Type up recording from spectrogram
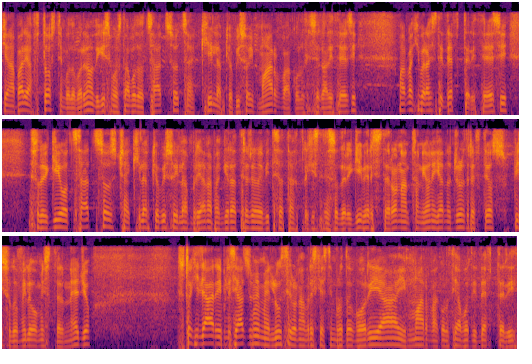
για να πάρει αυτό στην πρωτοπορία να οδηγήσει μπροστά από το Τσάτσο, Τσακίλα πιο πίσω η Μάρβα ακολουθεί σε καλή θέση. Η Μάρβα έχει περάσει στη δεύτερη θέση. Εσωτερική ο Τσάτσος, Τσακίλα πιο πίσω η Λαμπριάνα, Παγκέρα Τρέζερ, Εβίτησα Τάχ τρέχει στην εσωτερική. Περιστερών Αντωνιώνη για τον Τζούρο τελευταίος πίσω το μίλιο ο Μίστερ Νέτζιο. Στο χιλιάρι πλησιάζουμε με Λούθυρο να βρίσκεται στην πρωτοπορία. Η Μάρβα ακολουθεί από τη δεύτερη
